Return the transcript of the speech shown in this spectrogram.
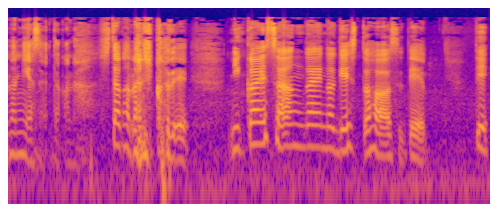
何屋さんやったかな下が何かで、2階3階がゲストハウスで、で、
